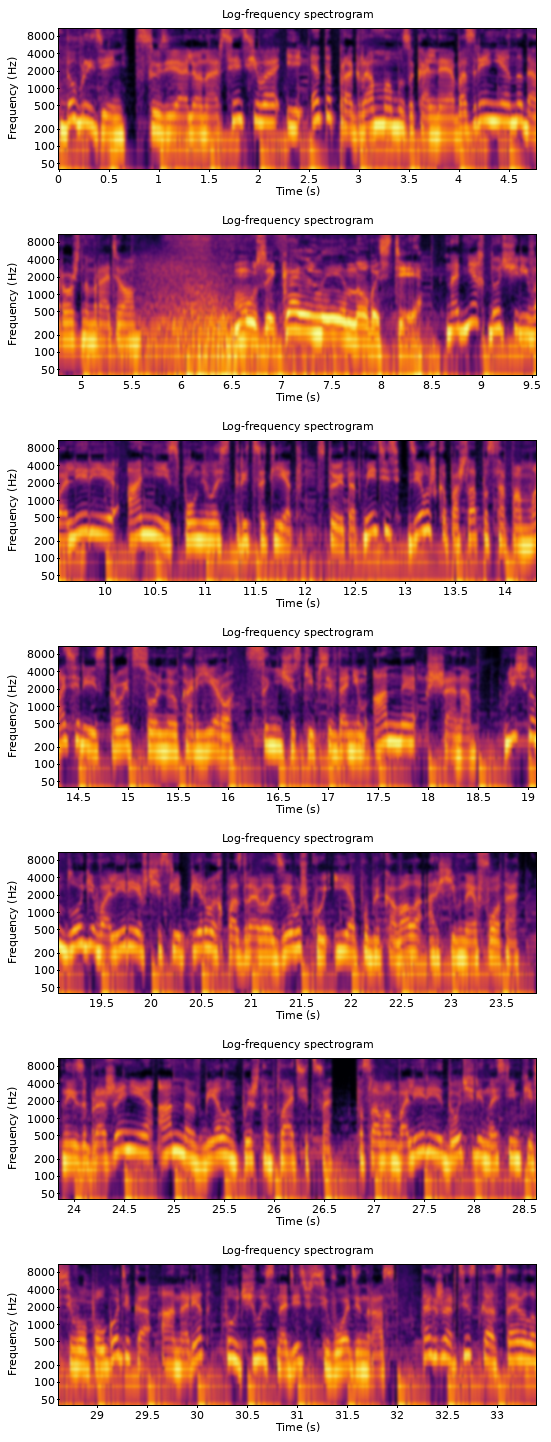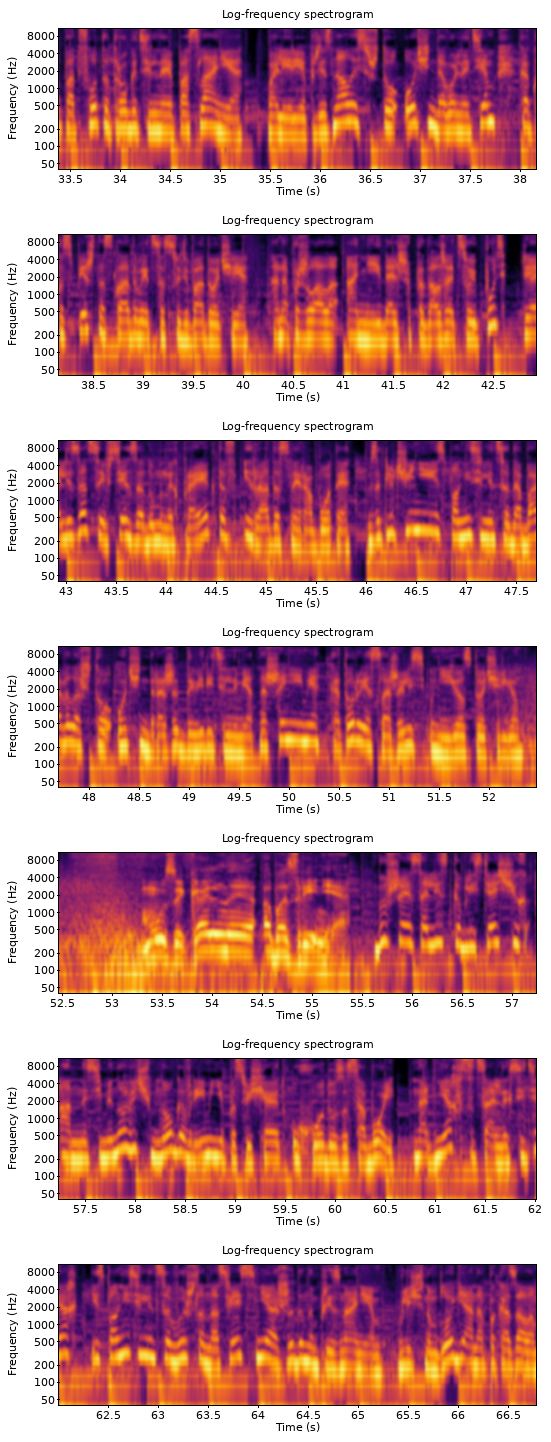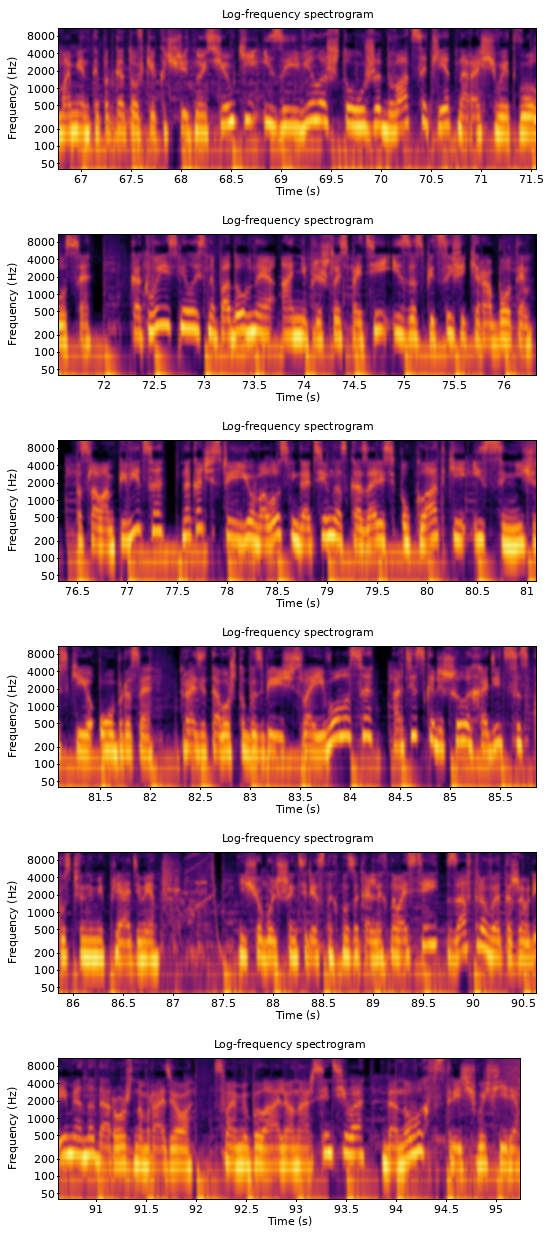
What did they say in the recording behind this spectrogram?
Добрый день. В студии Алена Арсентьева, и это программа «Музыкальное обозрение» на Дорожном радио. Музыкальные новости. На днях дочери Валерии Анне исполнилось 30 лет. Стоит отметить, девушка пошла по стопам матери и строит сольную карьеру. Сценический псевдоним Анны – Шена. В личном блоге Валерия в числе первых поздравила девушку и опубликовала архивное фото. На изображении Анна в белом пышном платьице. По словам Валерии, дочери на снимке всего полгодика, а наряд получилось надеть всего один раз. Также артистка оставила под фото трогательное послание. Валерия призналась, что очень довольна тем, как успешно складывается судьба дочери. Она пожелала Анне и дальше продолжать свой путь, реализации всех задуманных проектов и радостной работы. В заключение исполнительница добавила, что очень дорожит доверительными отношениями, которые сложились у нее с дочерью. Музыкальное обозрение. Бывшая солистка «Блестящих» Анна Семенович много времени посвящает уходу за собой. На днях в социальных сетях исполнительница вышла на связь с неожиданным признанием. В личном блоге она показала моменты подготовки к очередной съемке и заявила, что уже 20 лет наращивает волосы. Как выяснилось, на подобное Анне пришлось пойти из-за специфики работы. По словам певицы, на качестве ее волос негативно сказались укладки и сценические образы. Ради того, чтобы сберечь свои волосы, артистка решила ходить с искусственными прядями. Еще больше интересных музыкальных новостей завтра в это же время на Дорожном радио. С вами была Алена Арсентьева. До новых встреч в эфире.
